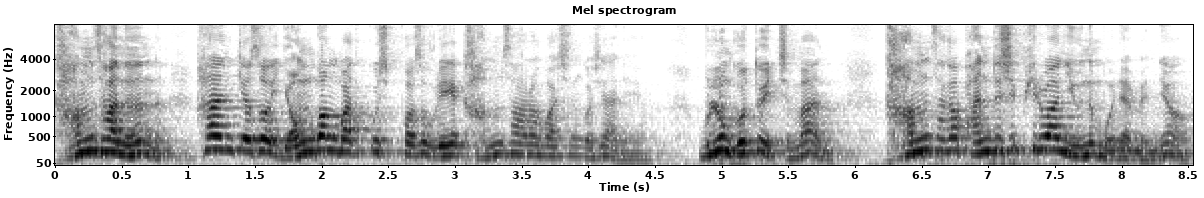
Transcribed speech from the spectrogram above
감사는 하나님께서 영광 받고 싶어서 우리에게 감사하라고 하시는 것이 아니에요. 물론 그것도 있지만 감사가 반드시 필요한 이유는 뭐냐면요.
